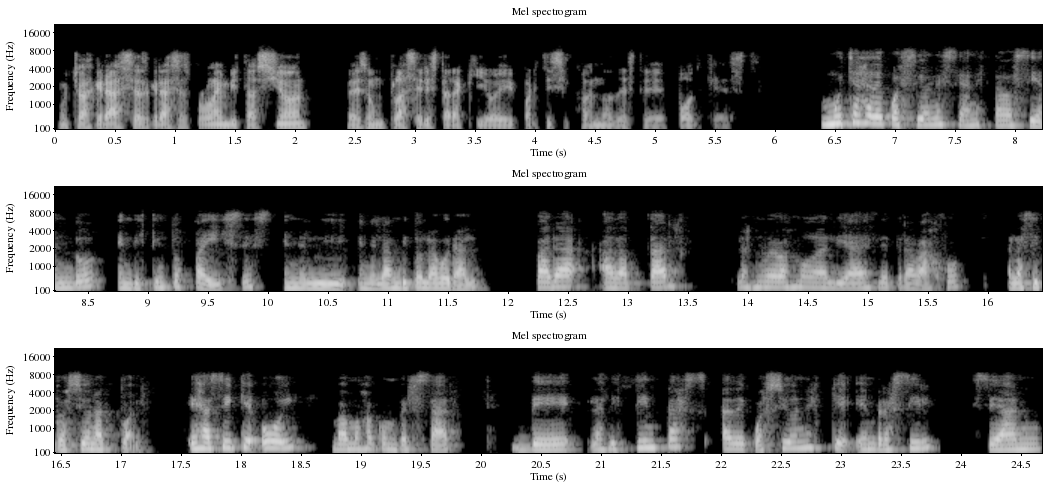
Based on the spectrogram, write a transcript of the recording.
muchas gracias, gracias por la invitación. Es un placer estar aquí hoy participando de este podcast. Muchas adecuaciones se han estado haciendo en distintos países en el, en el ámbito laboral para adaptar las nuevas modalidades de trabajo a la situación actual. Es así que hoy vamos a conversar de las distintas adecuaciones que en Brasil se han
